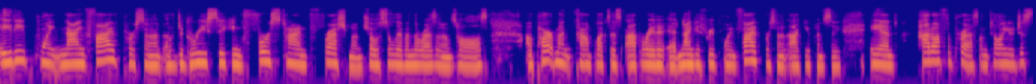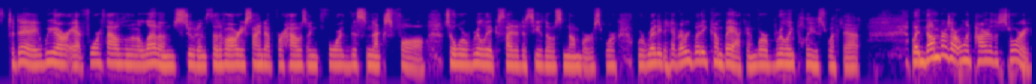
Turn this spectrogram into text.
80.95% of degree seeking first time freshmen chose to live in the residence halls. Apartment complexes operated at 93.5% occupancy. And hot off the press, I'm telling you just today, we are at 4,011 students that have already signed up for housing for this next fall. So we're really excited to see those numbers. We're, we're ready to have everybody come back and we're really pleased with that. But numbers are only part of the story.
